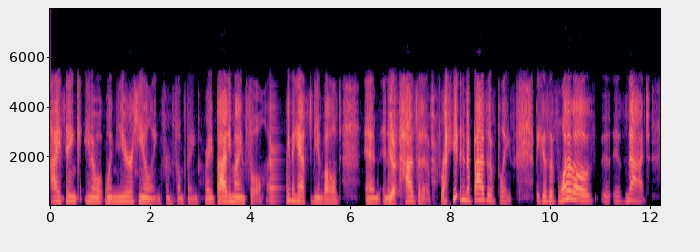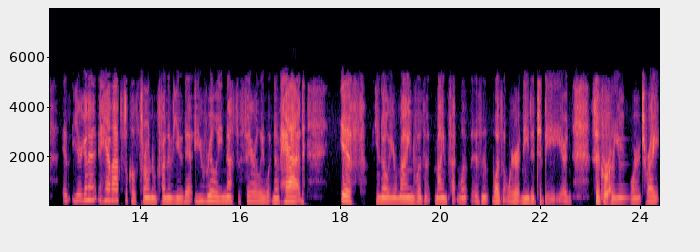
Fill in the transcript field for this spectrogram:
I think, you know, when you're healing from something, right? Body, mind, soul, everything has to be involved and in yes. a positive, right? In a positive place. Because if one of those is not, you're going to have obstacles thrown in front of you that you really necessarily wouldn't have had if you know your mind wasn't mindset isn't wasn't where it needed to be and physically Correct. you weren't right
